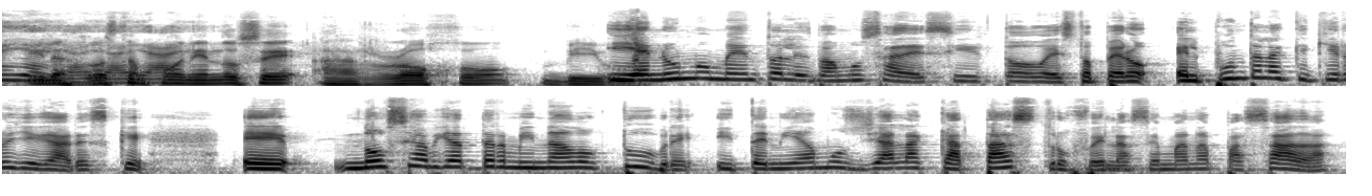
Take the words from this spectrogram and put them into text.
y las cosas están poniéndose a rojo vivo. Y en un momento les vamos a decir todo esto, pero el punto a la que quiero llegar es que eh, no se había terminado octubre y teníamos ya la catástrofe la semana pasada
